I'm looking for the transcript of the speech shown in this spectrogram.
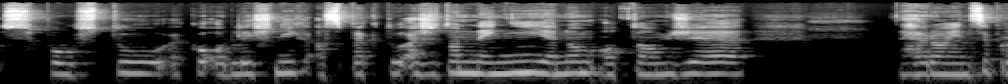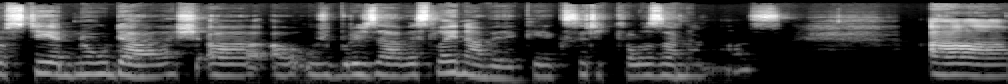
spoustu jako odlišných aspektů a že to není jenom o tom, že heroin si prostě jednou dáš a, a už budeš závislý na věky, jak se říkalo za nás. A,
